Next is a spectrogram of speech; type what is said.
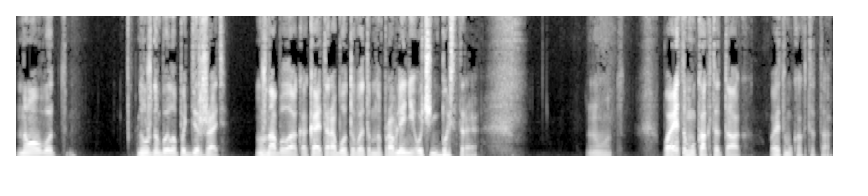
но вот нужно было поддержать. Нужна была какая-то работа в этом направлении, очень быстрая. Вот. Поэтому как-то так. Поэтому как-то так.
